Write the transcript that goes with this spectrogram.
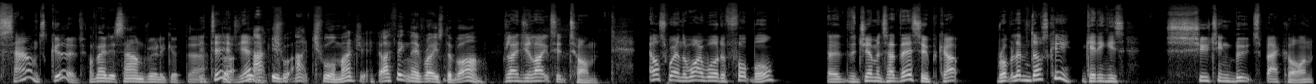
Sounds good. I've made it sound really good there. It did, yeah. Actual actual magic. I think they've raised the bar. Glad you liked it, Tom. Elsewhere in the wide world of football, uh, the Germans had their Super Cup. Robert Lewandowski getting his shooting boots back on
